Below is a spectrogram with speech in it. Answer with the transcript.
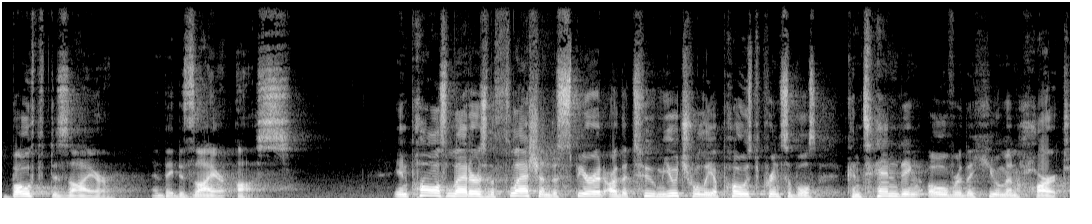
Both desire, and they desire us. In Paul's letters, the flesh and the spirit are the two mutually opposed principles contending over the human heart.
